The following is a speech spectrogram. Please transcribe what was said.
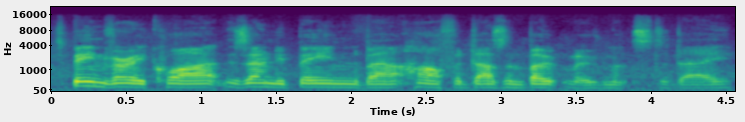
It's been very quiet. There's only been about half a dozen boat movements today.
